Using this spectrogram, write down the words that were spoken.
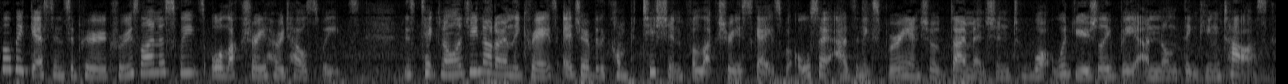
will be guests in superior cruise liner suites or luxury hotel suites. This technology not only creates edge over the competition for luxury escapes, but also adds an experiential dimension to what would usually be a non thinking task.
